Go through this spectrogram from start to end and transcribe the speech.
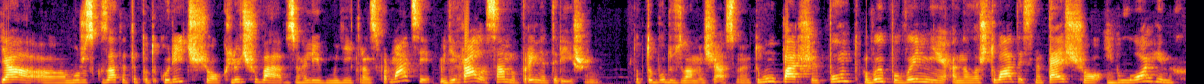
я е, можу сказати типу таку річ, що ключове взагалі в моїй трансформації відіграло саме прийняти рішення. Тобто буду з вами чесною. Тому перший пункт ви повинні налаштуватись на те, що блогінг.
